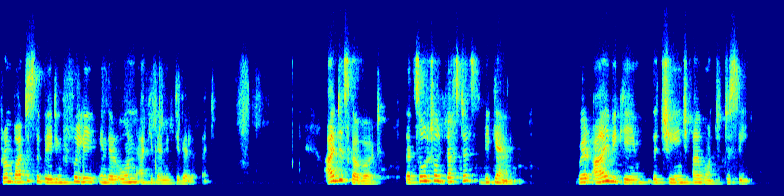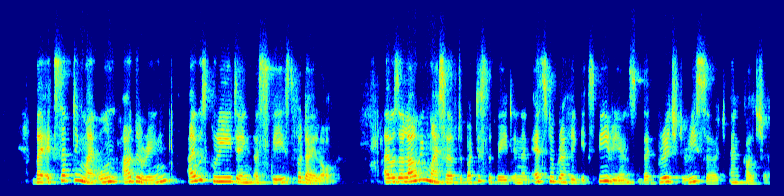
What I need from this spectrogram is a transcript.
from participating fully in their own academic development. I discovered that social justice began where I became the change I wanted to see. By accepting my own othering, I was creating a space for dialogue. I was allowing myself to participate in an ethnographic experience that bridged research and culture.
